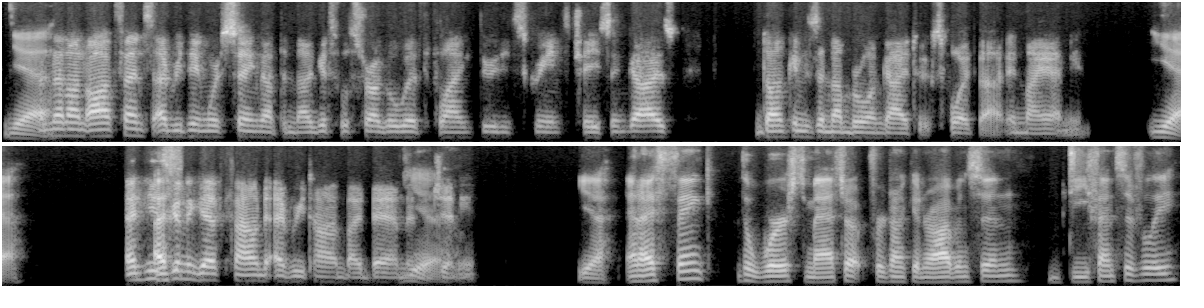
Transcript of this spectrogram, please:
Yeah, And then on offense, everything we're saying that the Nuggets will struggle with, flying through these screens, chasing guys, Duncan is the number one guy to exploit that in Miami. yeah, And he's going to get found every time by Bam and Yeah. Jimmy. Yeah. And I think the worst matchup for Duncan Robinson defensively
